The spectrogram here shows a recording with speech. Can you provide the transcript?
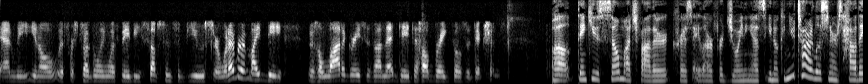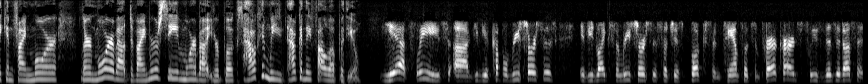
and we, you know, if we're struggling with maybe substance abuse or whatever it might be, there's a lot of graces on that day to help break those addictions. Well, thank you so much, Father Chris Alar, for joining us. You know, can you tell our listeners how they can find more, learn more about Divine Mercy, more about your books? How can we? How can they follow up with you? Yeah, please uh, give you a couple resources. If you'd like some resources such as books and pamphlets and prayer cards, please visit us at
